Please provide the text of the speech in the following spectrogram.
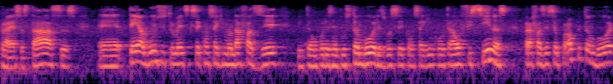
para essas taças. É, tem alguns instrumentos que você consegue mandar fazer. Então, por exemplo, os tambores, você consegue encontrar oficinas para fazer seu próprio tambor,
